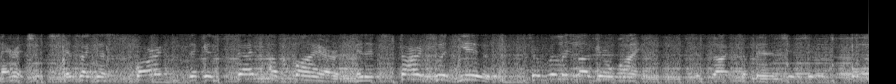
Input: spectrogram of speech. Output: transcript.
marriages. It's like a spark that can set a fire, and it starts with you to really love your wife as God commands you to.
